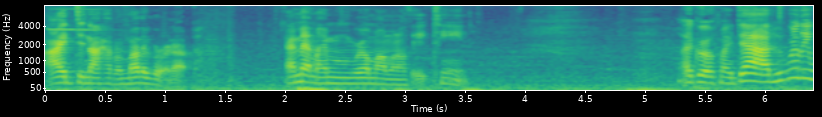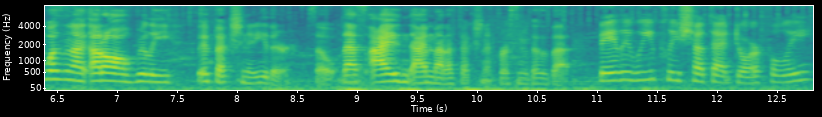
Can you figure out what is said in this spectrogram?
I did not have a mother growing up. I met my real mom when I was 18. I grew up with my dad, who really wasn't at all really affectionate either. So that's I I'm not an affectionate person because of that. Bailey, will you please shut that door fully?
